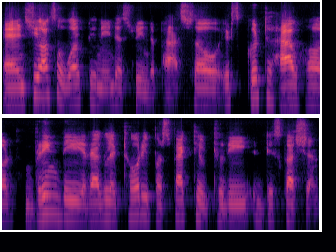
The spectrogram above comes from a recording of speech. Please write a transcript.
And she also worked in industry in the past. So it's good to have her bring the regulatory perspective to the discussion.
